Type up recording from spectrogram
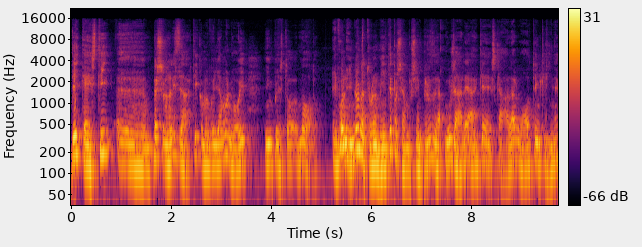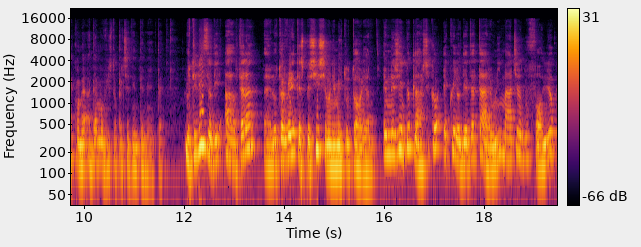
dei testi eh, personalizzati come vogliamo noi in questo modo. E volendo naturalmente possiamo sempre usare anche scala, ruote, inclina come abbiamo visto precedentemente. L'utilizzo di altera eh, lo troverete spessissimo nei miei tutorial e un esempio classico è quello di adattare un'immagine ad un foglio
